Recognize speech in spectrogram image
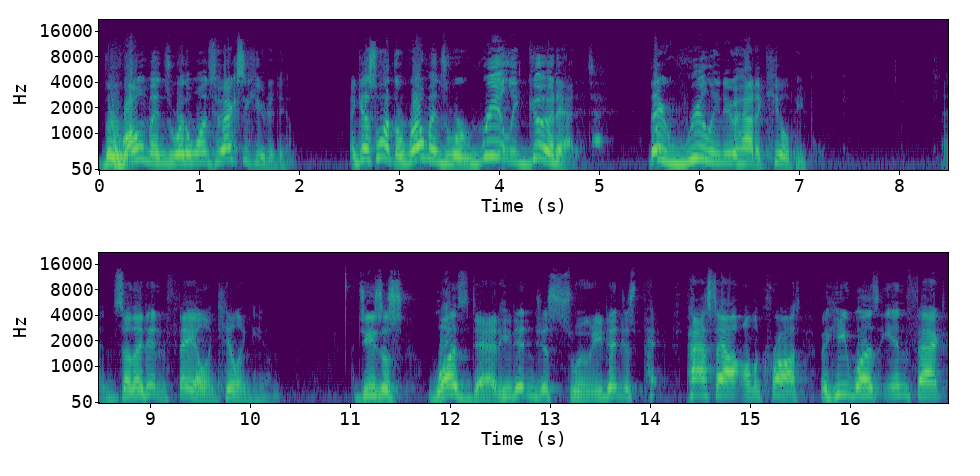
The Romans were the ones who executed him. And guess what? The Romans were really good at it. They really knew how to kill people. And so they didn't fail in killing him. Jesus was dead. He didn't just swoon, he didn't just pass out on the cross, but he was, in fact,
